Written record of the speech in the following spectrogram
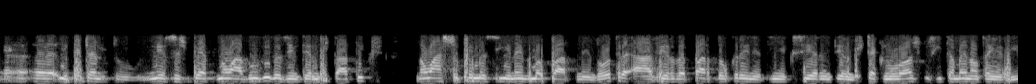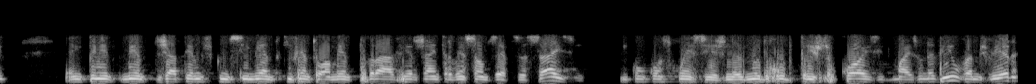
Uh, uh, e, portanto, nesse aspecto não há dúvidas em termos táticos. Não há supremacia nem de uma parte nem de outra. A haver da parte da Ucrânia tinha que ser em termos tecnológicos e também não tem havido, independentemente de já termos conhecimento que eventualmente poderá haver já intervenção dos F-16 e, com consequências no, no derrubo de três sucóis e de mais um navio, vamos ver,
